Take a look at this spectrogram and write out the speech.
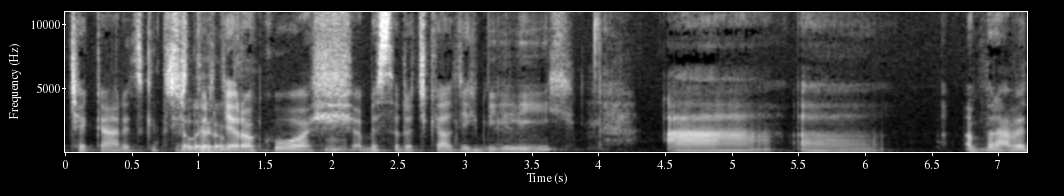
čeká vždycky tři Celý čtvrtě rok. roku, až hmm. aby se dočkal těch bílých. A uh, a právě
